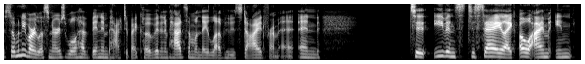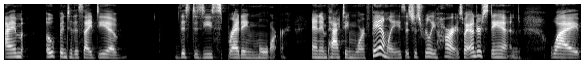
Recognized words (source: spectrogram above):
so many of our listeners will have been impacted by COVID and have had someone they love who's died from it. And to even to say like, "Oh, I'm in I'm open to this idea of this disease spreading more and impacting more families." It's just really hard. So I understand why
